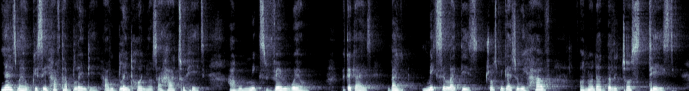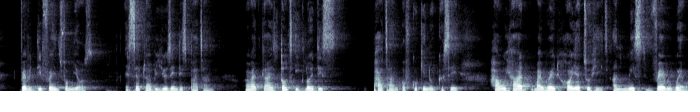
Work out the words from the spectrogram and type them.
Here is my egusi. After blending, I will blend onions and hard to it. I will mix very well. Okay, guys. By mixing like this, trust me, guys, you will have another delicious taste, very different from yours. Except I'll be using this pattern. Alright, guys, don't ignore this pattern of cooking egusi, how we had my red oil to heat and mixed very well.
